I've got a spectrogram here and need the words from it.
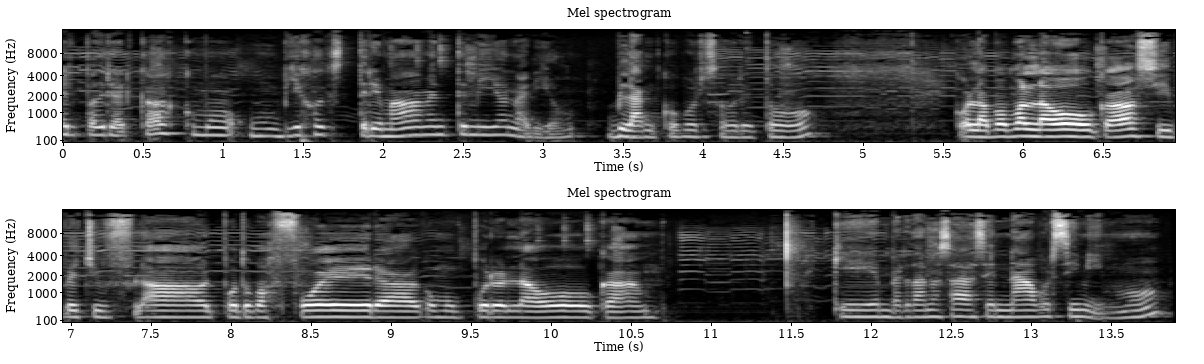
el patriarcado es como un viejo extremadamente millonario, blanco por sobre todo, con la papa en la boca, así pecho inflado, el poto para afuera, como un puro en la boca, que en verdad no sabe hacer nada por sí mismo.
